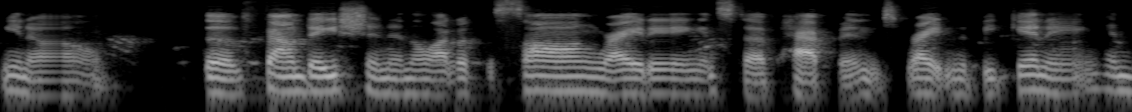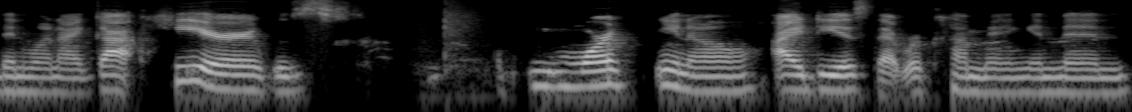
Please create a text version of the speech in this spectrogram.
you know, the foundation and a lot of the songwriting and stuff happened right in the beginning. And then when I got here, it was a few more, you know, ideas that were coming and then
